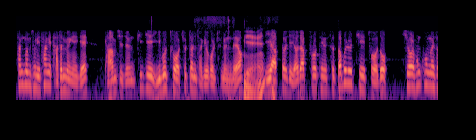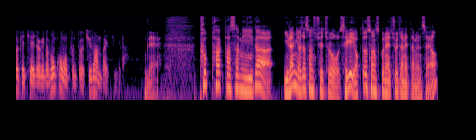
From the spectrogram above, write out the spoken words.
상금 순위 상위 5명에게 다음 시즌 PGA 2부 투어 출전 자격을 주는데요. 예. 이에 앞서 이제 여자 프로 테니스 WTA 투어도 10월 홍콩에서 개최 예정이던 홍콩 오픈 투어 취소한 바 있습니다. 네. 푸팍 바사미가 이란 여자 선수 최초로 세계 역도 선수권에 출전했다면서요?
